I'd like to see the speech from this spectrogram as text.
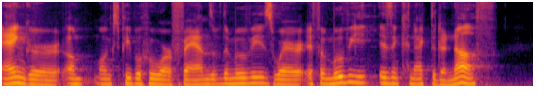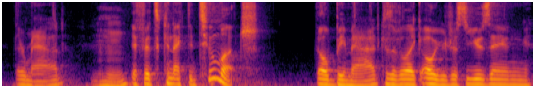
anger amongst people who are fans of the movies, where if a movie isn't connected enough, they're mad. Mm-hmm. If it's connected too much, they'll be mad because they're like, oh, you're just using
